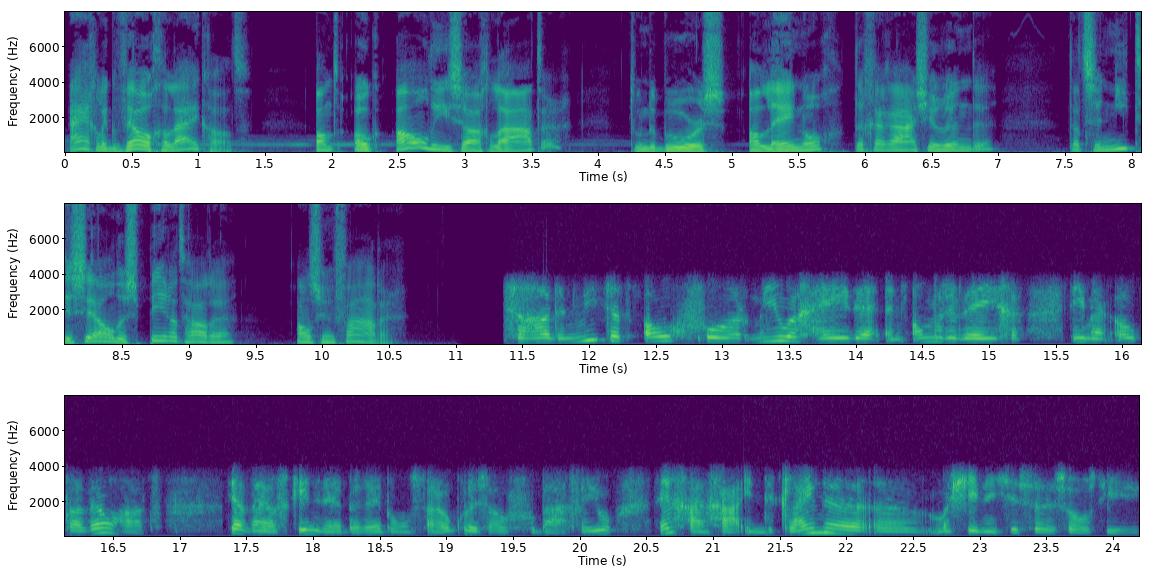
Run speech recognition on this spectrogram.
eigenlijk wel gelijk had. Want ook Aldi zag later, toen de broers alleen nog de garage runden, dat ze niet dezelfde spirit hadden als hun vader. Ze hadden niet het oog voor nieuwigheden en andere wegen die mijn opa wel had ja, wij als kinderen hebben, hebben ons daar ook wel eens over verbaasd. Van joh, hè, ga, ga in de kleine uh, machinetjes, uh, zoals die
